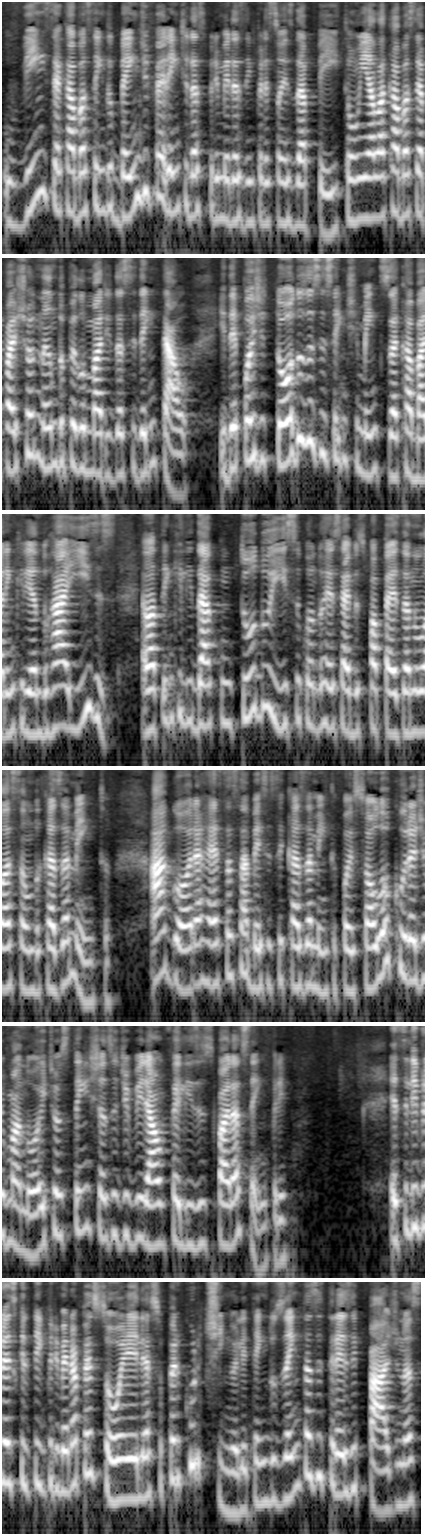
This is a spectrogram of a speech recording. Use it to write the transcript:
O Vince acaba sendo bem diferente das primeiras impressões da Peyton e ela acaba se apaixonando pelo marido acidental. E depois de todos esses sentimentos acabarem criando raízes, ela tem que lidar com tudo isso quando recebe os papéis da anulação do casamento. Agora resta saber se esse casamento foi só loucura de uma noite ou se tem chance de virar um felizes para sempre. Esse livro é escrito em primeira pessoa e ele é super curtinho. Ele tem 213 páginas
